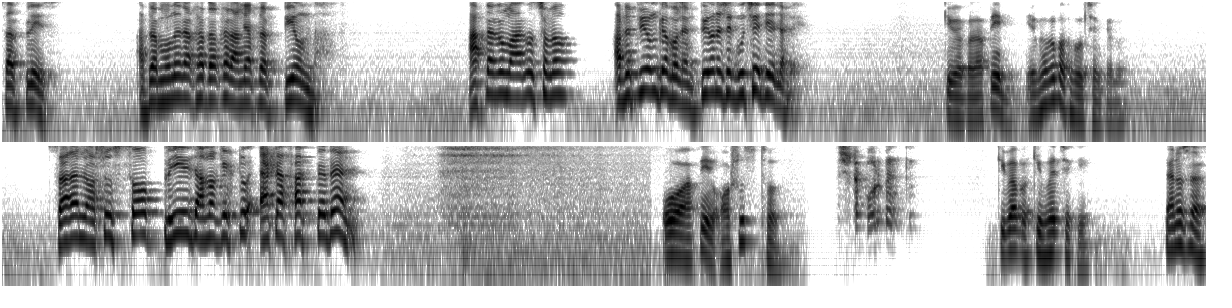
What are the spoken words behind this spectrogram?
স্যার প্লিজ আপনার মনে রাখা দরকার আমি আপনার পিয়ন না। আপনার রুম আগে ছিল আপনি পিয়নকে বলেন পিয়ন এসে গুছিয়ে দিয়ে যাবে। কি ব্যাপার? আপনি এভাবে কথা বলছেন কেন? স্যার আমি অসুস্থ প্লিজ আমাকে একটু একা থাকতে দেন। ও আপনি অসুস্থ? সেটা বলবেন তো। কি ব্যাপার কি হয়েছে কি? কেন স্যার?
